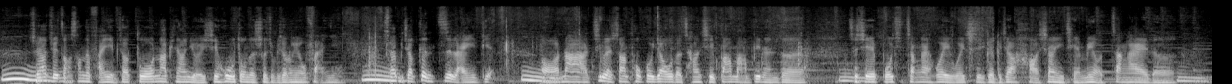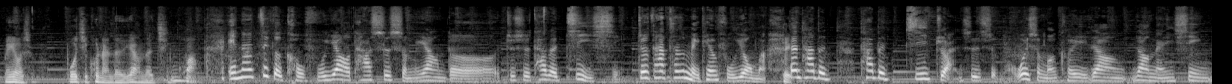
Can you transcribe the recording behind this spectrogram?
嗯，所以他觉得早上的反应比较多。那平常有一些互动的时候就比较容易有反应。嗯，所以他比较更自然一点。嗯，哦，那基本上透过药物的长期帮忙，病人的这些勃起障碍会维持一个比较好，像以前没有障碍的，嗯，没有什么。勃起困难的这样的情况，哎、嗯，那这个口服药它是什么样的？就是它的剂型，就是它它是每天服用嘛？对但它的它的机转是什么？为什么可以让让男性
